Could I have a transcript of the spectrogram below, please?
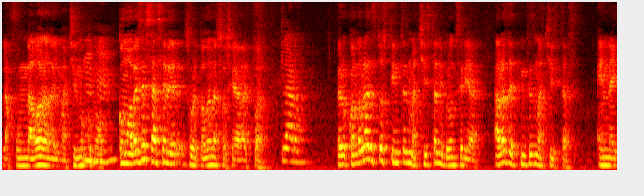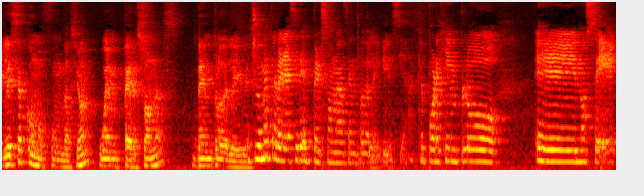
la fundadora del machismo como, como a veces se hace ver, sobre todo en la sociedad actual. Claro. Pero cuando hablas de estos tintes machistas, mi pregunta sería, ¿hablas de tintes machistas en la iglesia como fundación o en personas dentro de la iglesia? Yo me atrevería a decir en personas dentro de la iglesia. Que por ejemplo, eh, no sé,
